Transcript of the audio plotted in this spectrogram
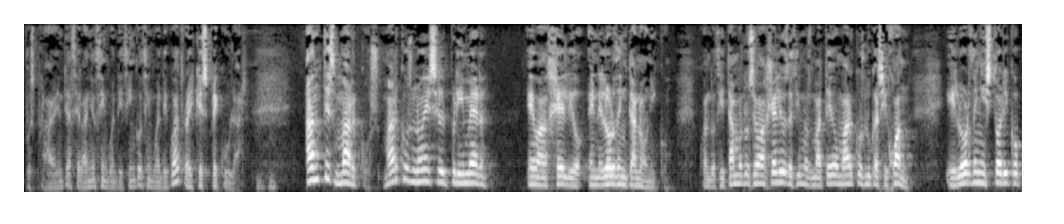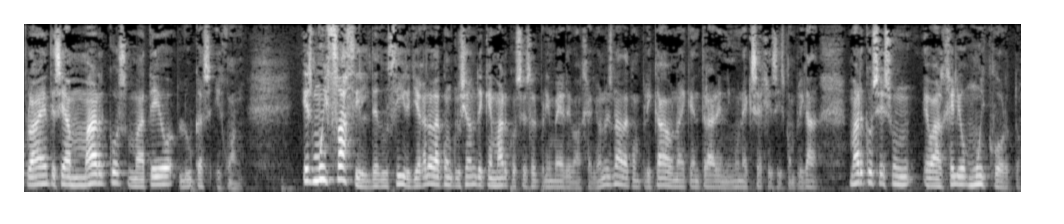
pues probablemente hacia el año 55-54, hay que especular. Antes Marcos. Marcos no es el primer evangelio en el orden canónico. Cuando citamos los evangelios decimos Mateo, Marcos, Lucas y Juan. El orden histórico probablemente sea Marcos, Mateo, Lucas y Juan. Es muy fácil deducir, llegar a la conclusión de que Marcos es el primer evangelio. No es nada complicado, no hay que entrar en ninguna exégesis complicada. Marcos es un evangelio muy corto.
